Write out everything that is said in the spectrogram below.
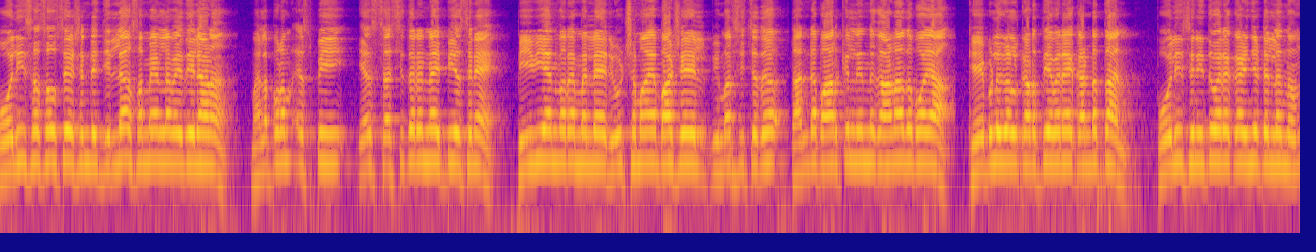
പോലീസ് അസോസിയേഷന്റെ ജില്ലാ സമ്മേളന വേദിയിലാണ്. Malappuram S P S Sasidharan I P എസിനെ P V Anvar M L A രൂക്ഷമായ ഭാഷയിൽ വിമർശിച്ചത് തന്റെ പാർക്കിൽ നിന്ന് കാണാതെ പോയ കേബിളുകൾ കടത്തിയവരെ കണ്ടെത്താൻ പോലീസിന് ഇതുവരെ കഴിഞ്ഞിട്ടില്ലെന്നും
